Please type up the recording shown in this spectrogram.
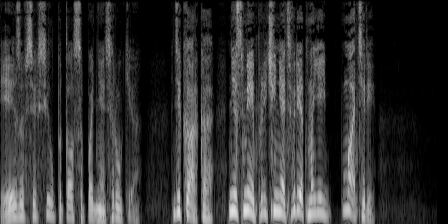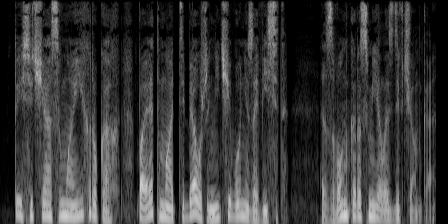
Я изо всех сил пытался поднять руки. «Дикарка, не смей причинять вред моей матери!» «Ты сейчас в моих руках, поэтому от тебя уже ничего не зависит». Звонко рассмеялась девчонка.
